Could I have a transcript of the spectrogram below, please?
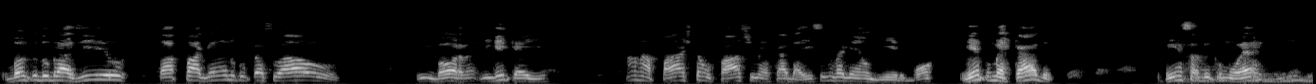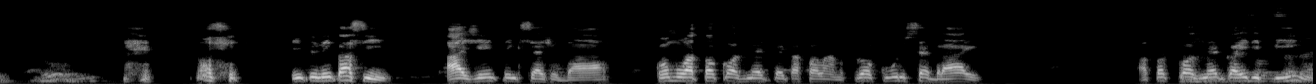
o Banco do Brasil tá pagando pro pessoal ir embora, né? Ninguém quer ir. Mas, rapaz, tão fácil o mercado aí, você não vai ganhar um dinheiro bom. Venha para o mercado, venha saber como é. Nossa, entendeu? Então, assim, a gente tem que se ajudar. Como a Top Cosmético aí tá falando, procure o Sebrae. A Top Cosmético aí de Pinho.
